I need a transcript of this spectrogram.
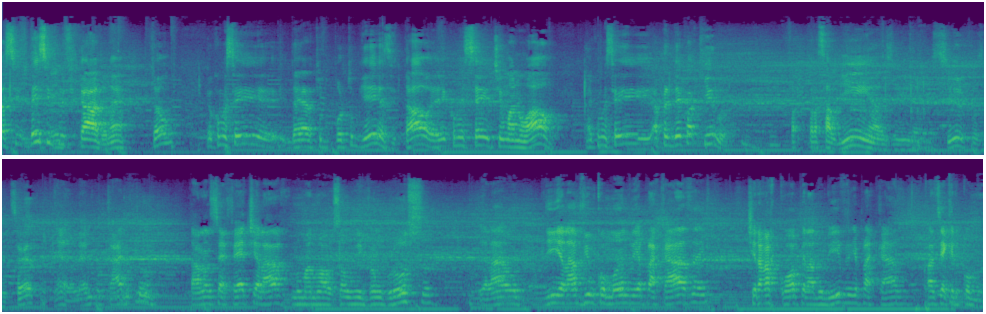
assim, bem simplificado, né? Então eu comecei, daí era tudo português e tal, aí comecei, tinha um manual, aí comecei a aprender com aquilo. Traçar linhas e círculos, etc. É, eu lembro do CAD que tava no Cefet, ia lá no manual, são um livrão grosso, ia lá, ia lá, via um comando, ia para casa e tirava a cópia lá do livro, ia para casa, fazia aquele comando.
